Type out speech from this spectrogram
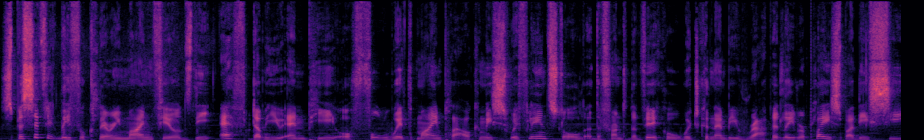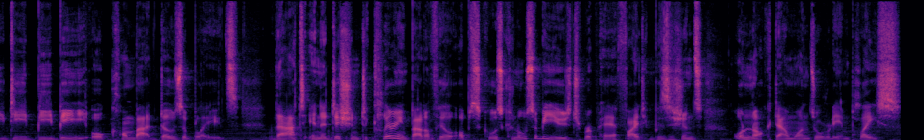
Specifically for clearing minefields, the FWMP or full width mine plow can be swiftly installed at the front of the vehicle, which can then be rapidly replaced by the CDBB or combat dozer blades. That, in addition to clearing battlefield obstacles, can also be used to prepare fighting positions or knock down ones already in place.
